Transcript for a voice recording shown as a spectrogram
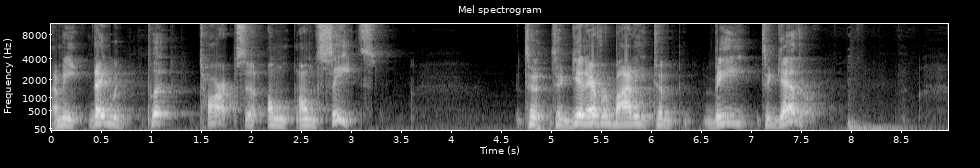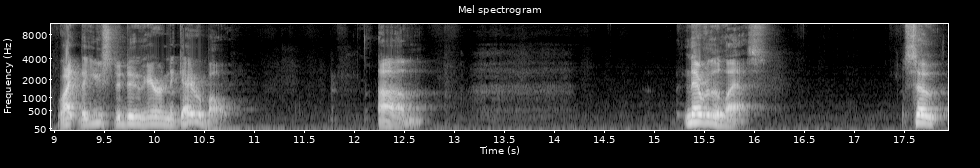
I mean, they would put tarps on, on seats to, to get everybody to be together, like they used to do here in the Gator Bowl. Um, nevertheless, so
